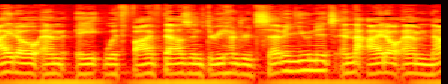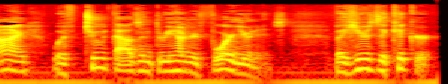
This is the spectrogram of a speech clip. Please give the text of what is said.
AITO M8 with 5,307 units and the AITO M9 with 2,304 units. But here's the kicker.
